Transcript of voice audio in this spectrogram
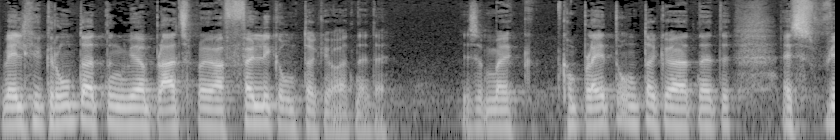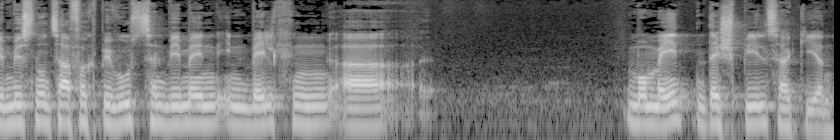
Welche Grundordnung wir am Platz brauchen, völlig untergeordnete. Ist einmal komplett untergeordnet. Es, wir müssen uns einfach bewusst sein, wie wir in, in welchen äh, Momenten des Spiels agieren.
